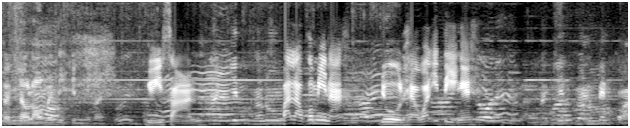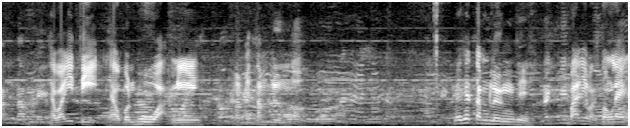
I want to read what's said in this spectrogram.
แต่แถวเราไม่มีกินนี่เลยอยู่อีสานบ้านเราก็มีนะ อยู่แถววัดอิติไงแถววัดอิติ แถวบนภูอะมีมันเป็นตำลึงเหรอไม่ใช่ตำลึงสิบ้านอยู่หมักต้องแรง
